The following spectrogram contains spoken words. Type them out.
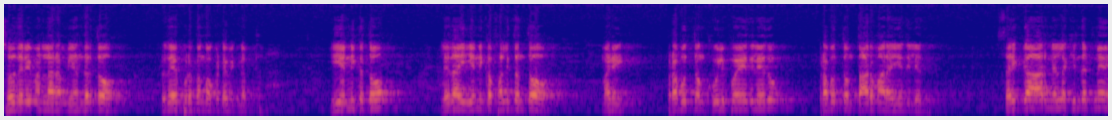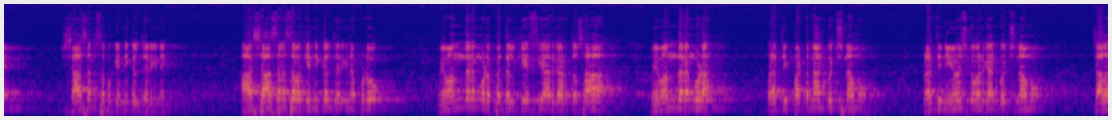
సోదరి మనలారా మీ అందరితో హృదయపూర్వకంగా ఒకటే విజ్ఞప్తి. ఈ ఎన్నికతో లేదా ఈ ఎన్నిక ఫలితంతో మరి ప్రభుత్వం కూలిపోయేది లేదు ప్రభుత్వం తారుమారు అయ్యేది లేదు. సరిగ్గా ఆరు నెలల కిందటనే శాసనసభకు ఎన్నికలు జరిగినాయి. ఆ శాసనసభకు ఎన్నికలు జరిగినప్పుడు మేమందరం కూడా పెద్దలు కేసీఆర్ గారితో సహా మేమందరం కూడా ప్రతి పట్టణానికి వచ్చినాము ప్రతి నియోజకవర్గానికి వచ్చినాము. చాలా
